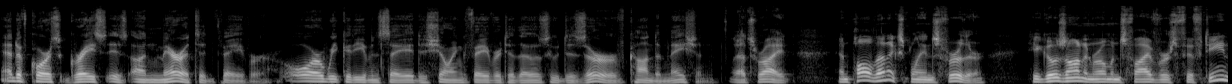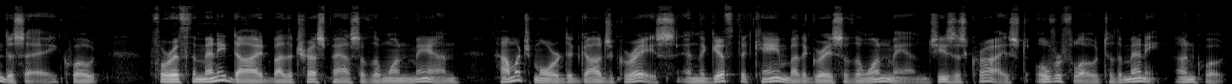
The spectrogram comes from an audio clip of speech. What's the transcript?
And of course, grace is unmerited favor, or we could even say it is showing favor to those who deserve condemnation. That's right. And Paul then explains further. He goes on in Romans 5, verse 15 to say, quote, For if the many died by the trespass of the one man, how much more did God's grace and the gift that came by the grace of the one man, Jesus Christ, overflow to the many? Unquote.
